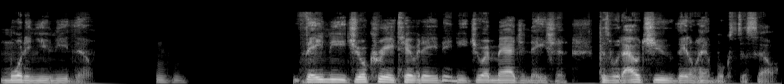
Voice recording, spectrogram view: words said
more than you need them. hmm They need your creativity, they need your imagination, because without you, they don't have books to sell.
